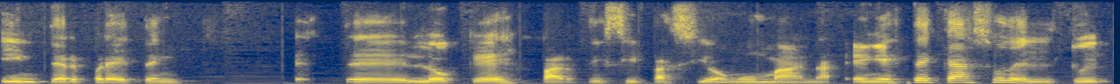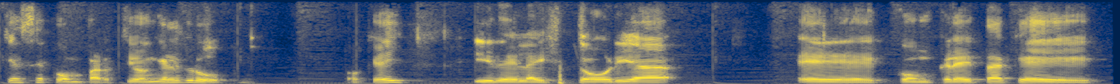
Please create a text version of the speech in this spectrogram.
interpreten este, lo que es participación humana. En este caso del tweet que se compartió en el grupo, ¿ok? Y de la historia eh, concreta que,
